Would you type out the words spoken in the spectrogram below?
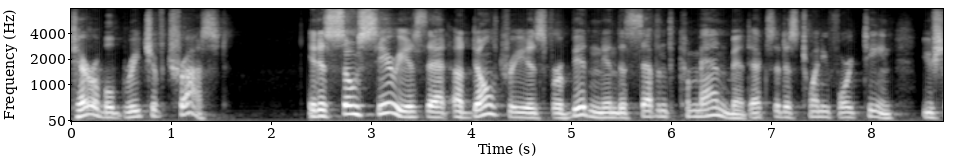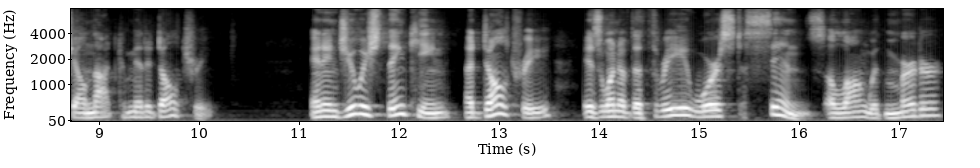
terrible breach of trust. It is so serious that adultery is forbidden in the seventh commandment, Exodus 20:14. You shall not commit adultery. And in Jewish thinking, adultery is one of the three worst sins, along with murder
